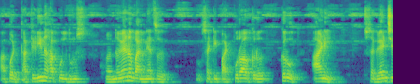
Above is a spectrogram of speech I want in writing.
आपण तातडीनं हा पूल दुरुस्त नव्यानं बांधण्याचं साठी पाठपुरावा कर करू आणि सगळ्यांचे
